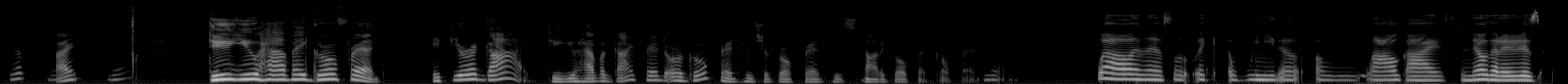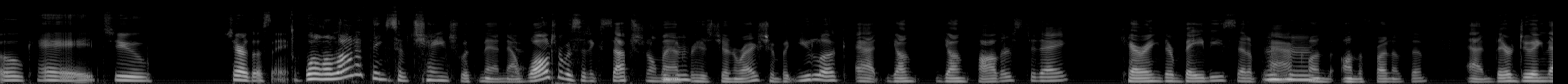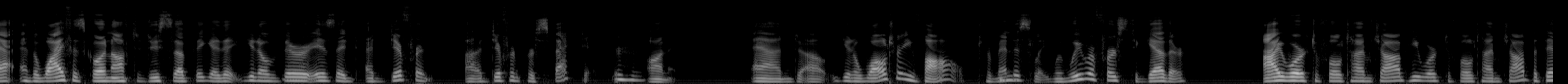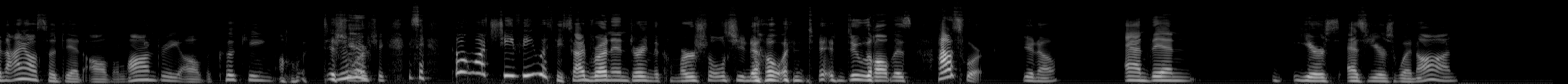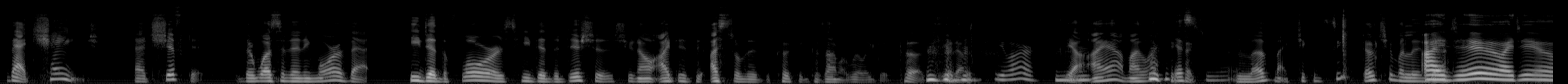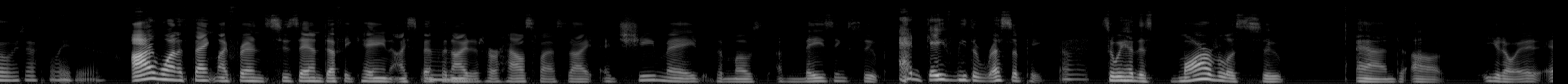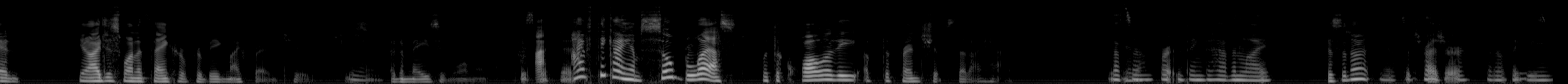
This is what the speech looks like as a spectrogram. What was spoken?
Yep. Right. Yeah. Do you have a girlfriend? If you're a guy, do you have a guy friend or a girlfriend who's your girlfriend who's not a girlfriend girlfriend? Yeah. Well, and also like we need to allow guys to know that it is okay to share those things. Well, a lot of things have changed with men now. Yeah. Walter was an exceptional man Mhm. for his generation, but you look at young young fathers today carrying their babies in a pack Mhm. on on the front of them, and they're doing that, and the wife is going off to do something, and that you know there is a, a different a different perspective Mhm. on it, and uh, you know Walter evolved tremendously when we were first together. I worked a full time job. He worked a full time job. But then I also did all the laundry, all the cooking, all the dishwashing. He said, "Come and watch TV with me." So I'd run in during the commercials, you know, and, and do all this housework, you know. And then years as years went on, that changed. That shifted. There wasn't any more of that. he did the floors, he did the dishes. You know, I did. The, I still did the cooking because I'm a really good cook. You know, You are. yeah, Mhm. I am. I like to Yes, cook. you are. Love my chicken soup, don't you, Melinda? I do. I do. I definitely do. I want to thank my friend Suzanne Duffy Kane. I spent the night Mm. at her house last night, and she made the most amazing soup and gave me the recipe. Oh, So we had this marvelous soup, and uh, you know, a- and you know, I just want to thank her for being my friend too. She's Yeah. an amazing woman. she's I. I think I am so blessed with the quality of the friendships that I have, That's you an know? important thing to have in life. isn't it? Yeah, it's a treasure. I don't think we,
